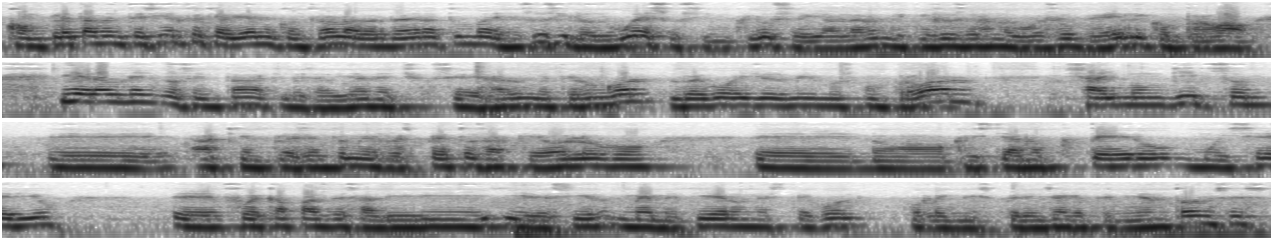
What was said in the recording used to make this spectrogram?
completamente cierto, que habían encontrado la verdadera tumba de Jesús y los huesos incluso, y hablaron de que esos eran los huesos de él y comprobado. Y era una inocentada que les habían hecho. Se dejaron meter un gol, luego ellos mismos comprobaron. Simon Gibson, eh, a quien presento mis respetos, arqueólogo eh, no cristiano, pero muy serio, eh, fue capaz de salir y decir, me metieron este gol por la inexperiencia que tenía entonces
